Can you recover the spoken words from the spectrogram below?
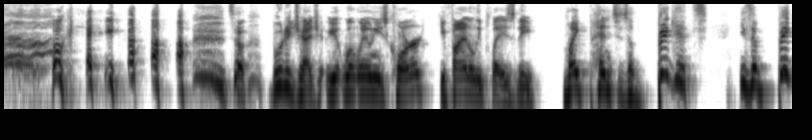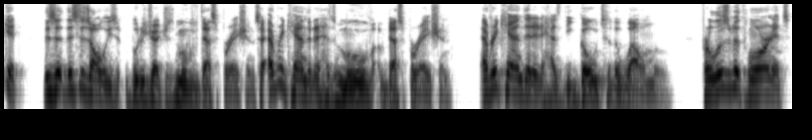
okay. so Buttigieg, when, when he's cornered, he finally plays the Mike Pence is a bigot. He's a bigot. This is, this is always Buttigieg's move of desperation. So every candidate has a move of desperation. Every candidate has the go to the well move. For Elizabeth Warren, it's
